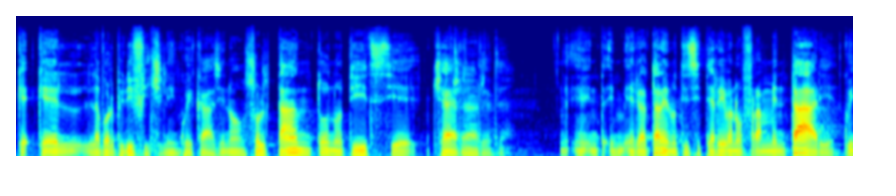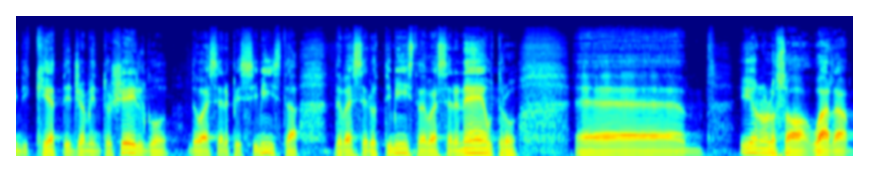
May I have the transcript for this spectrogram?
che, che è il lavoro più difficile in quei casi, no? Soltanto notizie certe. Certe. In, in realtà le notizie ti arrivano frammentarie, quindi che atteggiamento scelgo? Devo essere pessimista, devo essere ottimista, devo essere neutro. Eh, io non lo so, guarda,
